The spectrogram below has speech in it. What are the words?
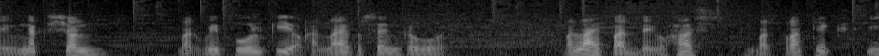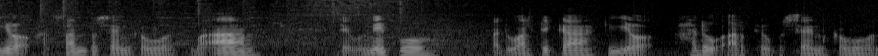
de Nakshon bat Wipul kiyo kandai persen kawot. Balai pad de Uhas bat pratik kiyo san persen kawot maar de unepo bat wartika kiyo hadu arpio persen kawot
